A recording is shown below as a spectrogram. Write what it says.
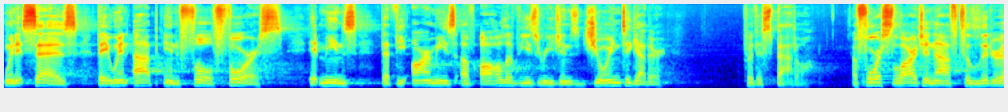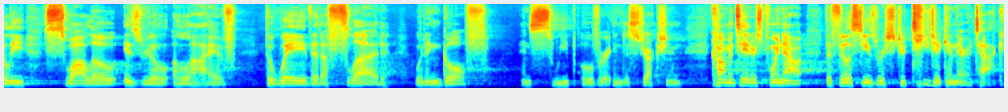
when it says they went up in full force, it means that the armies of all of these regions joined together for this battle. A force large enough to literally swallow Israel alive, the way that a flood would engulf and sweep over in destruction. Commentators point out the Philistines were strategic in their attack,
